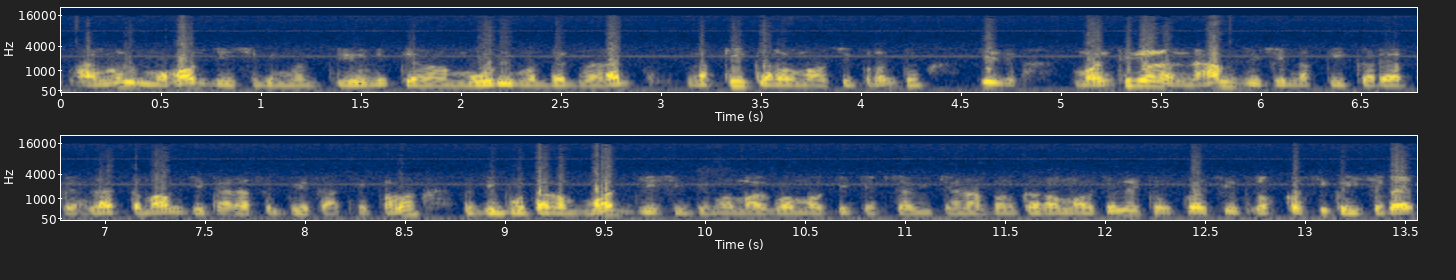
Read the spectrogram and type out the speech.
ફાઇનલ મોહર જે છે તે મંત્રીઓની મોવડી મંડળ દ્વારા નક્કી કરવામાં આવશે. પરંતુ જે મંત્રીઓના નામ જે છે નક્કી કર્યા પહેલા તમામ જે ધારાસભ્યો સાથે પણ જે પોતાનો મત જે છે તેમાં માંગવામાં આવશે, ચર્ચા વિચારણા પણ કરવામાં આવશે એટલે ચોક્કસી ચોક્કસી કહી શકાય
